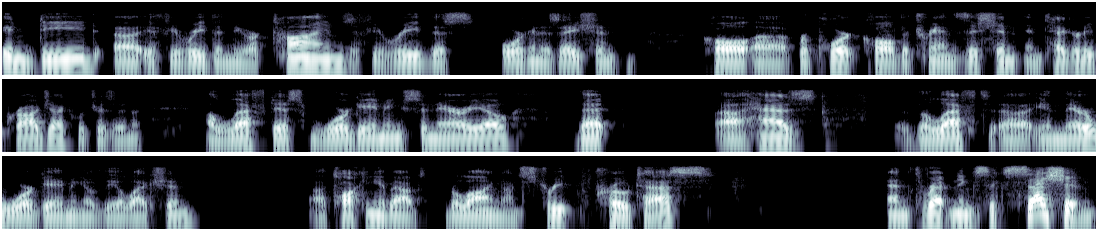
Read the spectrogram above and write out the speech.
Indeed, uh, if you read the New York Times, if you read this organization called uh, report called the Transition Integrity Project, which is an, a leftist wargaming scenario that uh, has the left uh, in their wargaming of the election, uh, talking about relying on street protests and threatening secession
